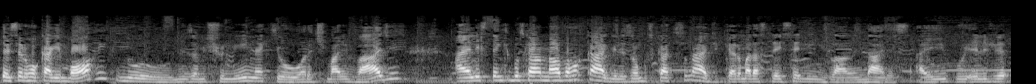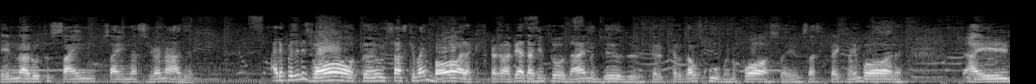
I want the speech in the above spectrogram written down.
terceiro Hokage morre no, no exame Chunin, né? Que o Orochimaru invade. Aí eles têm que buscar uma nova Hokage, eles vão buscar a Tsunade, que era uma das três Senins lá, lendárias. Aí ele, ele e Naruto saem, saem nessa jornada. Aí depois eles voltam, o Sasuke vai embora, que fica aquela viadagem toda, ai meu Deus, eu quero, quero dar o cu, mas não posso. Aí o Sasuke pega e vai embora. Aí,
